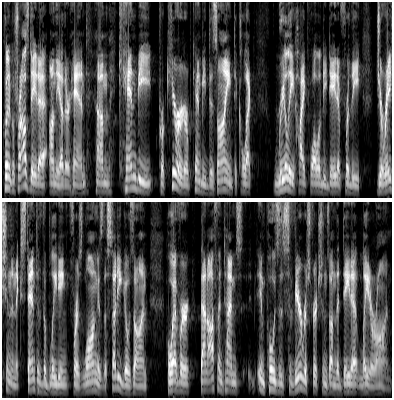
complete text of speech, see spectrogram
Clinical trials data, on the other hand, um, can be procured or can be designed to collect really high quality data for the duration and extent of the bleeding for as long as the study goes on. However, that oftentimes imposes severe restrictions on the data later on.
